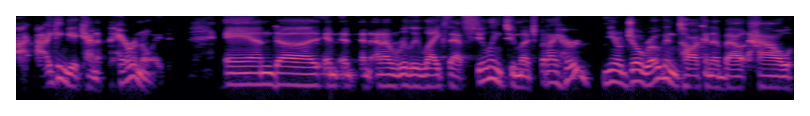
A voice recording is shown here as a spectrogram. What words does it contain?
I, I can get kind of paranoid and, uh, and and and I don't really like that feeling too much. But I heard you know Joe Rogan talking about how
